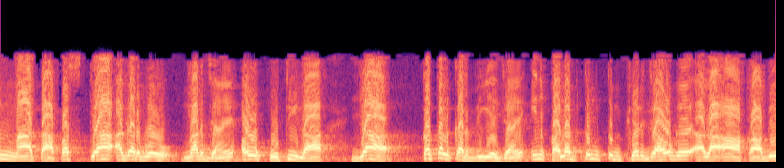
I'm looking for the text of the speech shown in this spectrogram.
ماتا، پس کیا اگر وہ مر جائیں، او کوتیلا یا قتل کر دیے جائیں ان قلب تم تم پھر جاؤ گے اللہ آقابی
